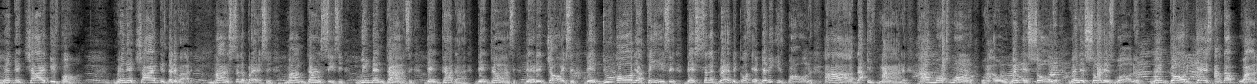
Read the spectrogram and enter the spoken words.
when a child is born, mm. when a child is delivered, man celebrates, man dances, women dance, they gather, they dance, they rejoice, they do all their things, they celebrate because a baby is born. Ah, that is man. How much more when a soul, when a soul is won, when God gets another one,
